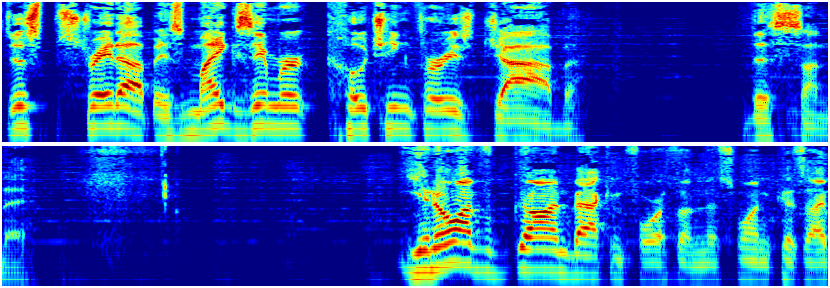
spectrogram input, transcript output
Just straight up, is Mike Zimmer coaching for his job this Sunday? You know, I've gone back and forth on this one because I,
